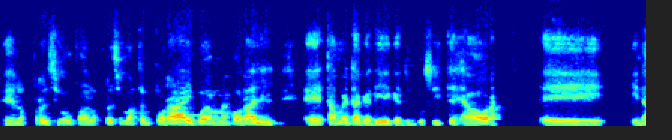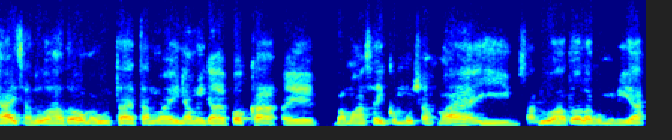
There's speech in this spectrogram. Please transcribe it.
eh, los próximos, para las próximas temporadas y puedas mejorar esta meta que, que tú pusiste ahora. Eh, y nada, y saludos a todos. Me gusta esta nueva dinámica de podcast. Eh, vamos a seguir con muchas más y saludos a toda la comunidad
